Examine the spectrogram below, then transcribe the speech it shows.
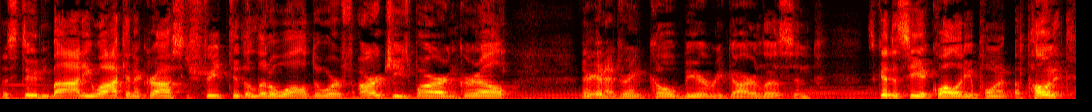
The student body walking across the street to the little Waldorf Archie's Bar and Grill. They're going to drink cold beer regardless. And it's good to see a quality opponent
